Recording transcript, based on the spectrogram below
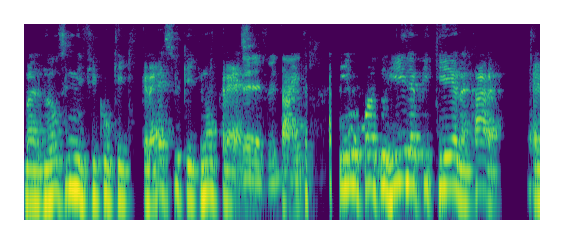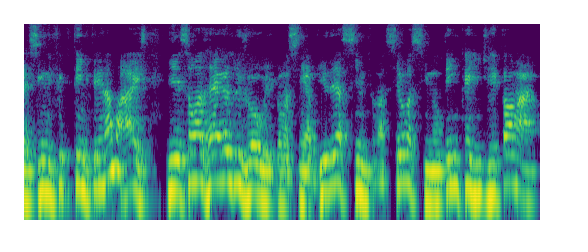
mas não significa o que, que cresce e o que, que não cresce. É, verdade. Tá? Então, uma panturrilha pequena, cara, é, significa que tem que treinar mais. E são as regras do jogo. Então, assim, a vida é assim, tu nasceu assim, não tem o que a gente reclamar.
